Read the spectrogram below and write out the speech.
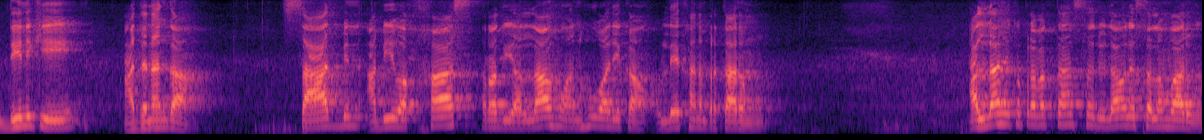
దీనికి అదనంగా సాద్ బిన్ అబీ వఖాస్ రది అల్లాహు అన్హు వారి యొక్క ఉల్లేఖనం ప్రకారం అల్లాహ్ యొక్క ప్రవక్త సలుల్లా అలైవల్లం వారు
